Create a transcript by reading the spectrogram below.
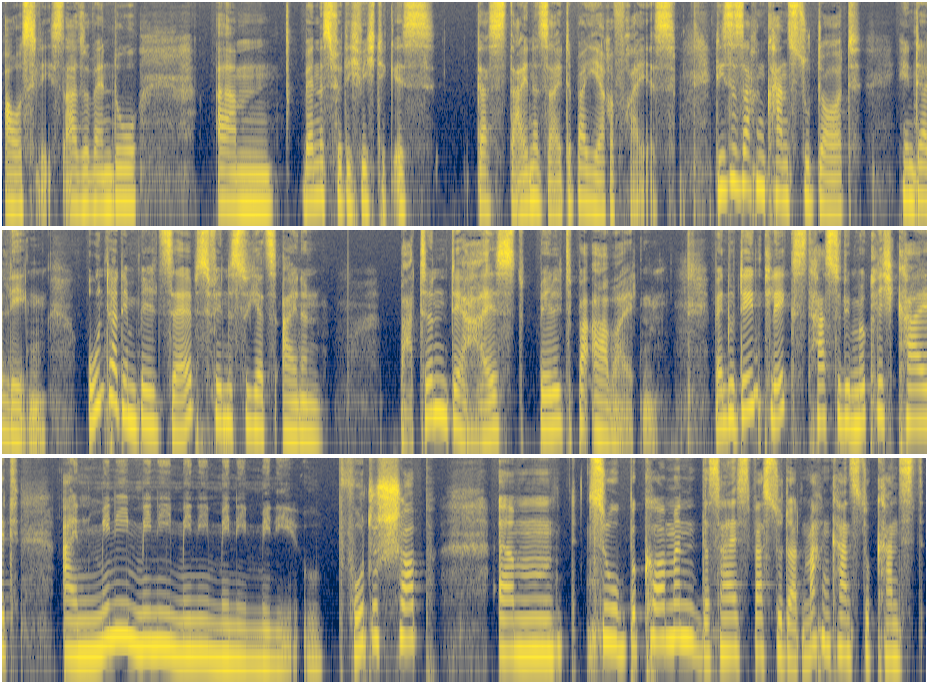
ausliest. Also wenn du, ähm, wenn es für dich wichtig ist, dass deine Seite barrierefrei ist. Diese Sachen kannst du dort hinterlegen. Unter dem Bild selbst findest du jetzt einen Button, der heißt Bild bearbeiten. Wenn du den klickst, hast du die Möglichkeit, ein Mini, Mini, Mini, Mini, Mini Photoshop ähm, zu bekommen. Das heißt, was du dort machen kannst, du kannst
